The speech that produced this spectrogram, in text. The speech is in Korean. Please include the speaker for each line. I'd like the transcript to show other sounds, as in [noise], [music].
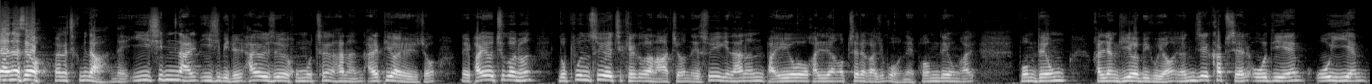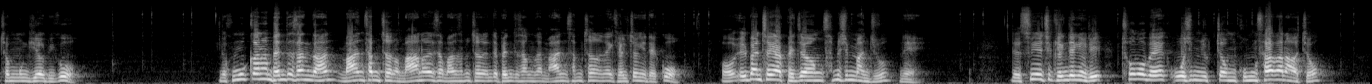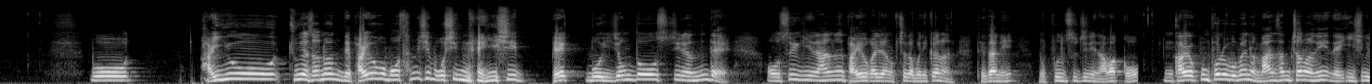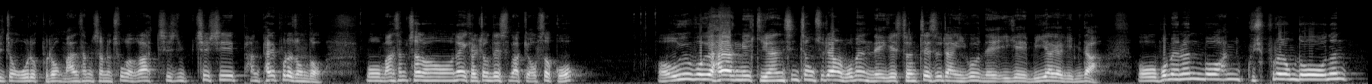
Speaker 1: 네, 안녕하세요. 발가치입니다 네, 20날 21일 화요일 수요일 공모 청약하는 RP바이오죠. 네, 바이오 측어는 높은 수요 예측 결과가 나왔죠. 네, 수익이 나는 바이오 관련 업체래 가지고 네, 범대용 관- 범대용 관련 기업이고요. 연질 캅셀, ODM, OEM 전문 기업이고 네, 공모가는 밴드 상단 13,000원, 만원에서 13,000원인데 밴드 상단 13,000원에 결정이 됐고 어, 일반 청약 배정 30만 주. 네. 네, 수요 예측 경쟁률이 1556.04가 나왔죠. 뭐 바이오 중에서는 네, 바이오가 뭐 30, 50, 네, 20, 100 뭐 이 정도 수준이었는데 어, 수익이 나는 바이오 관련 업체다 보니까는 대단히 높은 수준이 나왔고 음, 가격 분포를 보면은 13,000원이 네, 21.56%, 13,000원 초과가 70, 70, 한 8% 정도 뭐 13,000원에 결정될 수밖에 없었고 어, 의무보유 하약 및 기한 신청 수량을 보면 네, 이게 전체 수량이고 네, 이게 미하약입니다. 어, 보면은 뭐 한 90% 정도는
